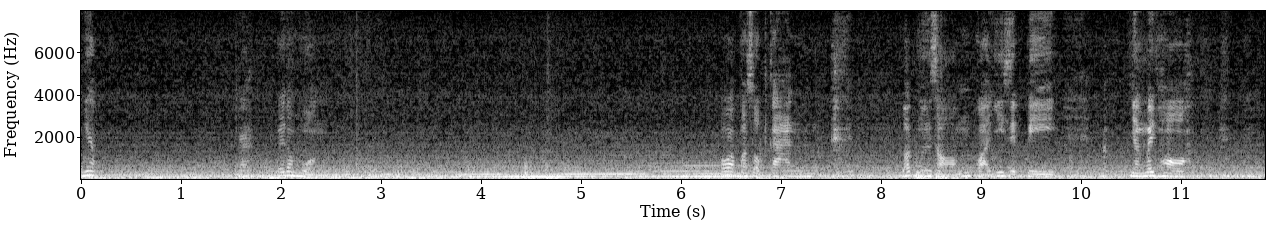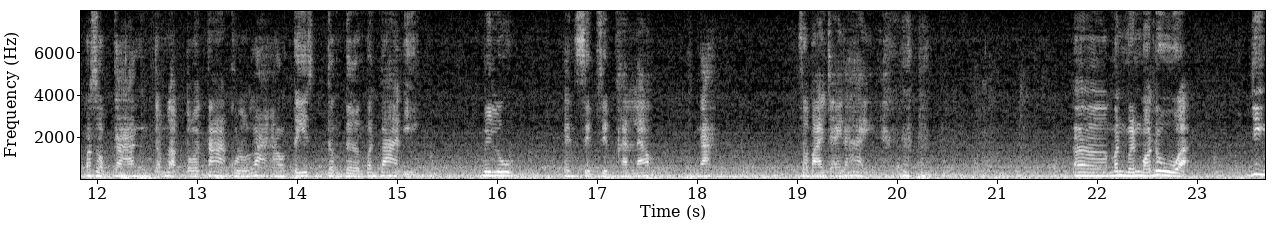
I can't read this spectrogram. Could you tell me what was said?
เงียบนะไม่ต้องห่วง เพราะว่าประสบการณ์ รถมือสองกว่า 20 ปี ยังไม่พอประสบการณ์สำหรับ Toyota Corolla Altis เดิมๆบ้านๆอีก ไม่รู้เป็น10 10คันแล้วนะ สบายใจได้ เออมันเหมือนหมอดูอะ ยิ่ง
